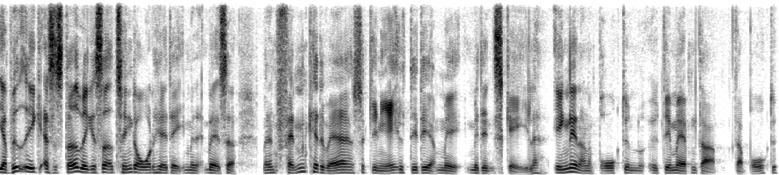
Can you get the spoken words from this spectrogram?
jeg ved ikke, altså stadigvæk, jeg sad og tænkte over det her i dag, men men altså, hvordan fanden kan det være så genialt, det der med, med den skala? Englænderne brugte, øh, dem af dem, der, der brugte,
